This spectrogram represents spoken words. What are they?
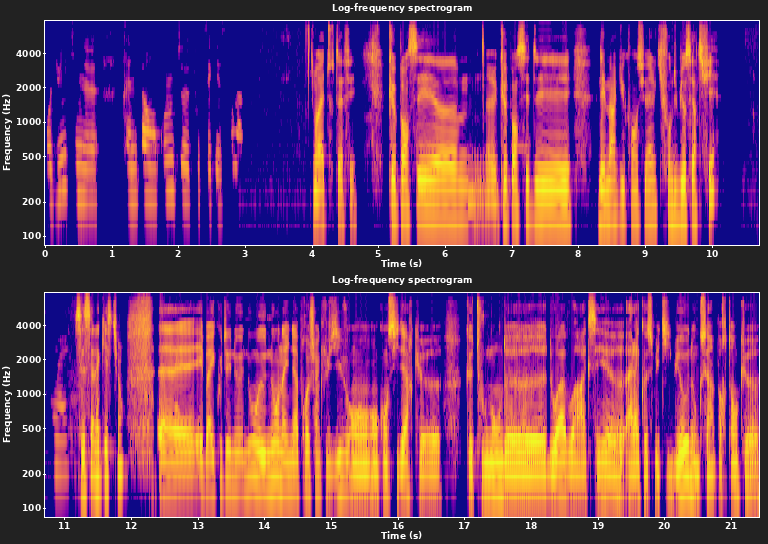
produits qui ne prennent pas en compte toutes ces questions-là. Ouais, tout à fait. Que penser, que des, des marques du conventionnel qui font du bio c'est ça la question? Euh, Eh ben, écoutez, nous, nous, on a une approche inclusive. On, considère que, que tout le monde euh, doit avoir accès euh, à la cosmétique bio. Donc, c'est important que,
